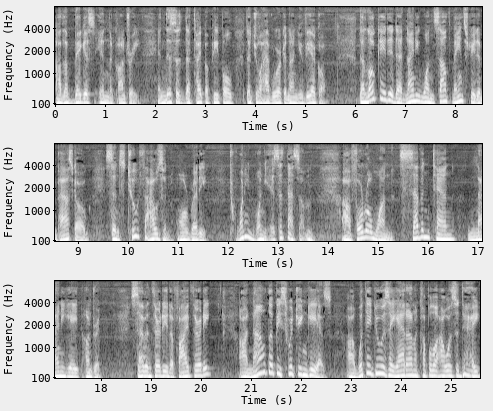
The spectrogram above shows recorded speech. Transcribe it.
are the biggest in the country. And this is the type of people that you'll have working on your vehicle. They're located at 91 South Main Street in Pascoag since 2000 already. 21 years, isn't that something? Uh, 401 710 9800. 7.30 to 5.30. Uh, now they'll be switching gears. Uh, what they do is they add on a couple of hours a day,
